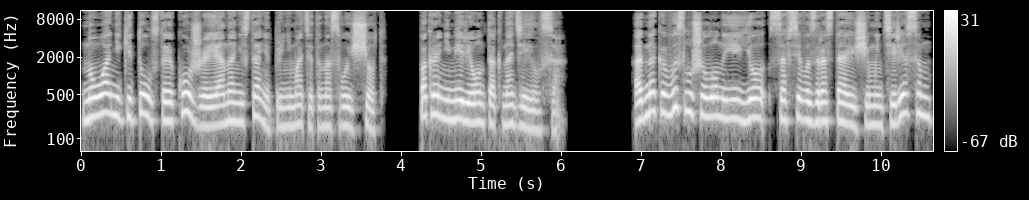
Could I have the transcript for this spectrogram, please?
но у Анники толстая кожа, и она не станет принимать это на свой счет. По крайней мере, он так надеялся. Однако выслушал он ее со всевозрастающим интересом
